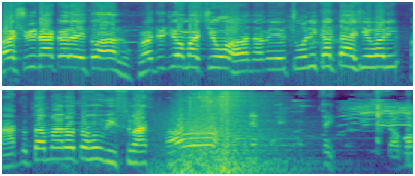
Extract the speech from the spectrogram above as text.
કશું ના કરે એ તો આ લુખડો જોજો અમાર ચેવો હા અમે ચોરી કરતા છે વળી આ તો તમારો તો હું વિશ્વાસ આવો ડબો.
